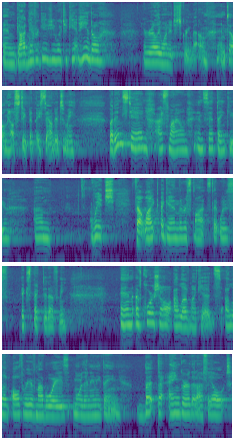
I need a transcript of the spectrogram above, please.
And God never gives you what you can't handle. I really wanted to scream at them and tell them how stupid they sounded to me. But instead, I smiled and said thank you, um, which felt like, again, the response that was expected of me. And of course, y'all, I love my kids. I love all three of my boys more than anything. But the anger that I felt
